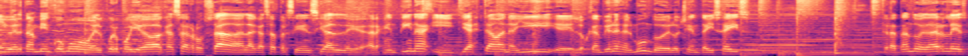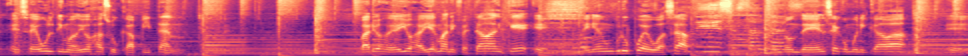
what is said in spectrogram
Y ver también cómo el cuerpo llegaba a Casa Rosada, la casa presidencial de Argentina, y ya estaban allí eh, los campeones del mundo del 86, tratando de darles ese último adiós a su capitán. Varios de ellos ayer manifestaban que eh, tenían un grupo de WhatsApp en donde él se comunicaba eh,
